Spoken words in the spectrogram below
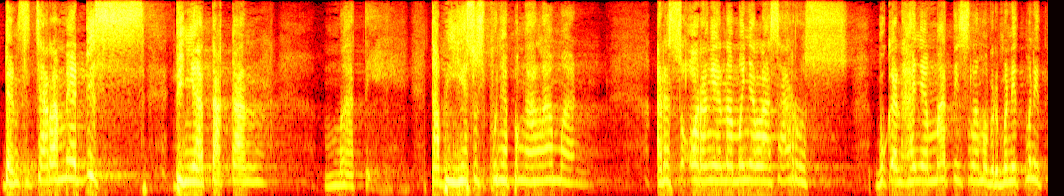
Dan secara medis dinyatakan mati. Tapi Yesus punya pengalaman. Ada seorang yang namanya Lazarus. Bukan hanya mati selama bermenit-menit,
